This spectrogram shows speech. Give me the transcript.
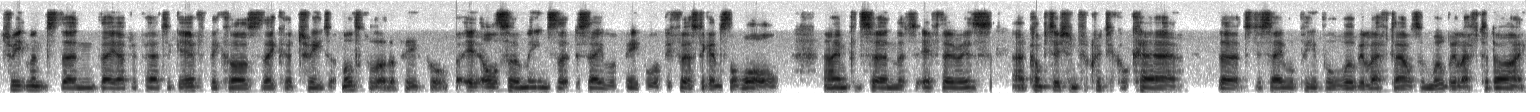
treatment than they are prepared to give because they could treat multiple other people. It also means that disabled people will be first against the wall. I'm concerned that if there is a competition for critical care, that disabled people will be left out and will be left to die.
